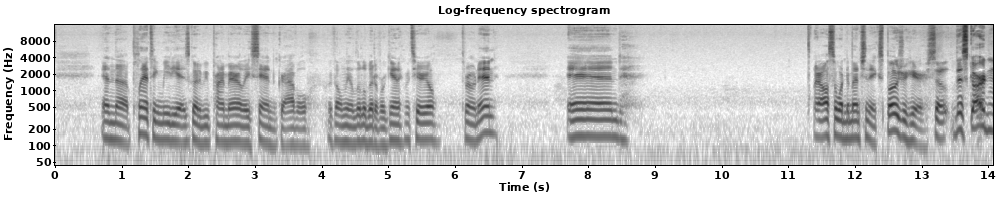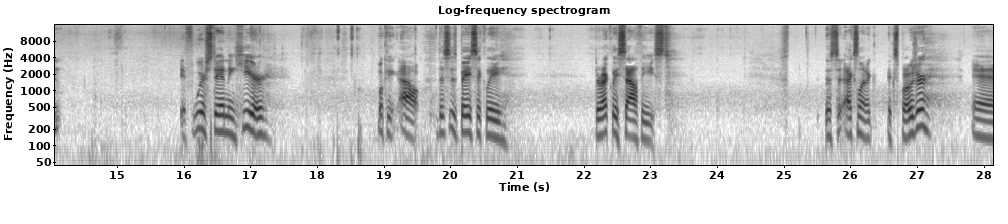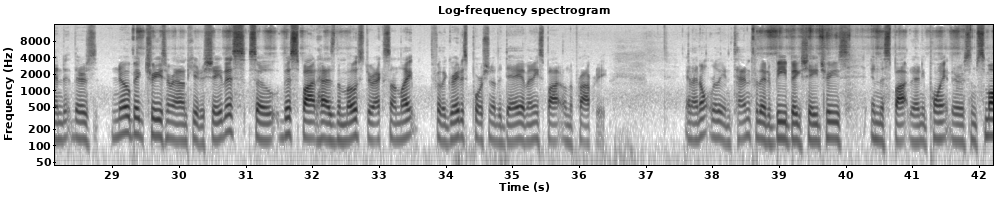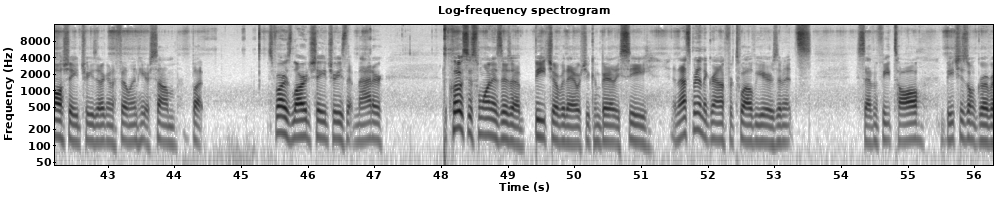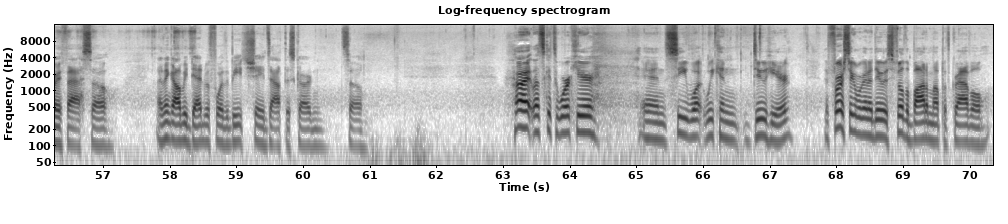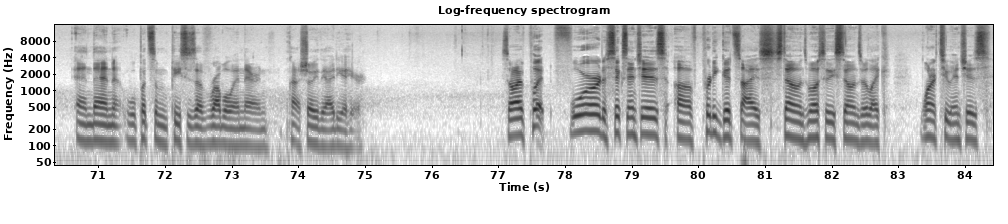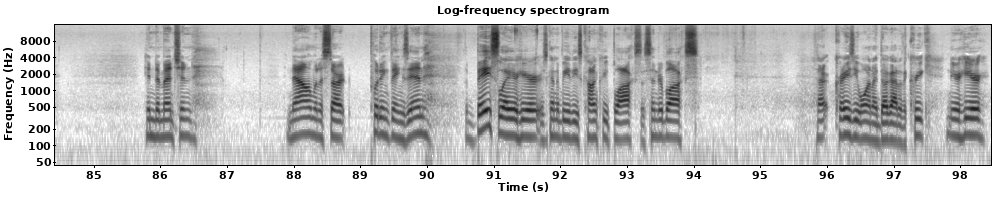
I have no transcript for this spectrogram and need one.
And the planting media is going to be primarily sand and gravel with only a little bit of organic material thrown in. And I also wanted to mention the exposure here. So this garden if we're standing here looking out, this is basically directly southeast. This is excellent exposure, and there's no big trees around here to shade this. So this spot has the most direct sunlight for the greatest portion of the day of any spot on the property. And I don't really intend for there to be big shade trees in this spot at any point. There are some small shade trees that are going to fill in here some, but As far as large shade trees that matter, the closest one is there's a beech over there, which you can barely see. And that's been in the ground for 12 years and it's seven feet tall. Beeches don't grow very fast, so I think I'll be dead before the beech shades out this garden. So, all right, let's get to work here and see what we can do here. The first thing we're going to do is fill the bottom up with gravel and then we'll put some pieces of rubble in there and kind of show you the idea here. So I've put four to six inches of pretty good sized stones. Most of these stones are like one or two inches in dimension. Now I'm going to start putting things in. The base layer here is going to be these concrete blocks, the cinder blocks. That crazy one I dug out of the creek near here.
